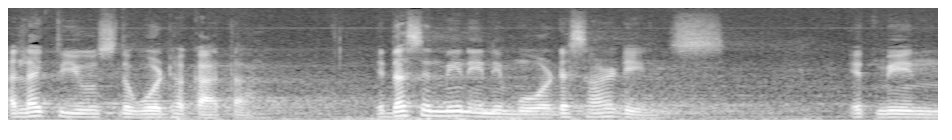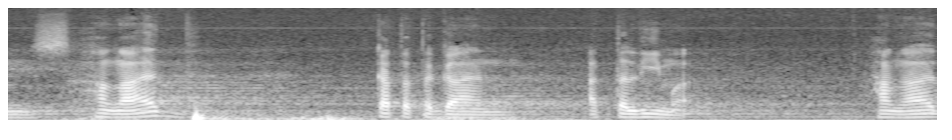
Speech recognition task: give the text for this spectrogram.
I'd like to use the word hakata. It doesn't mean anymore the sardines. It means hangad, katatagan, at talima. Hangad,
